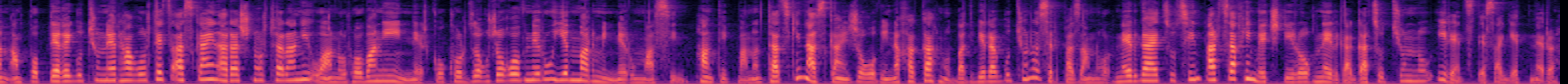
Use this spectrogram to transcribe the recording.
Ան ամփոփ տեղեկություններ հաղորդեց ասկային առաջնորդարանի ու անոր Հովանիին ներքո կորձող ժողովներու եւ մարմիններու մասին։ Հանդիպման ընթացքին ասկային ժողովի նախակահն ու բադվիրագությունը սերբազանոր ներկայացուցին Արցախի մեջ տիրող ներգաղացությունն ու իրենց տեսագետները։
